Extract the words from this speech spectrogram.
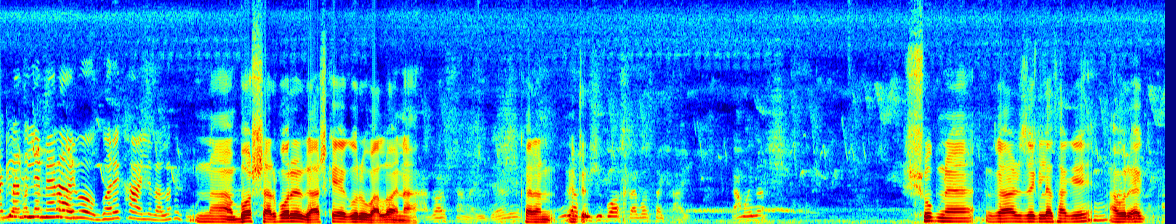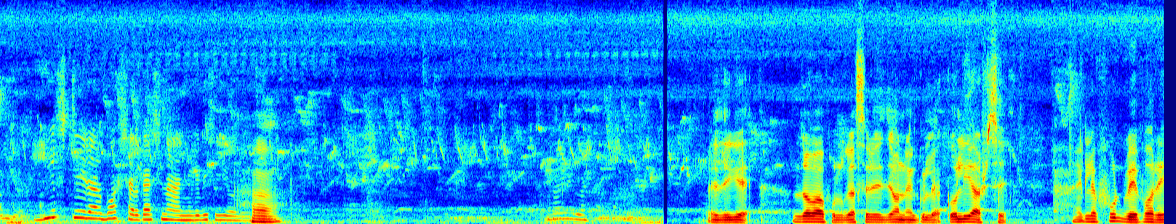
আগলা দিলে মেরা হইব ঘরে খাওয়াইলে ভালো থাকে না বর্ষার পরের ঘাস খেয়ে গরু ভালো হয় না। কারণ শুকনা ঘাস যেগুলা থাকে আবার এক বৃষ্টির আর বর্ষার গাছ না বেশি ইয়ে হ্যাঁ। এদিকে জবা ফুল গাছের এই যে অনেকগুলো কলি আসছে। এগুলো ফুটবে পরে,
